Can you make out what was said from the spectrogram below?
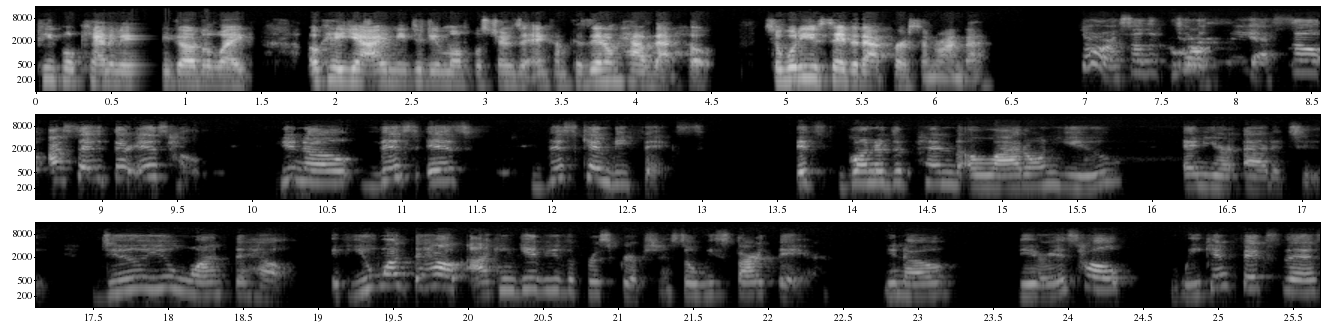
people can't even go to like okay yeah i need to do multiple streams of income because they don't have that hope So what do you say to that person, Rhonda? Sure. So, the, so yes. So I say that there is hope. You know, this is this can be fixed. It's going to depend a lot on you and your attitude. Do you want the help? If you want the help, I can give you the prescription. So we start there. You know, there is hope. We can fix this.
